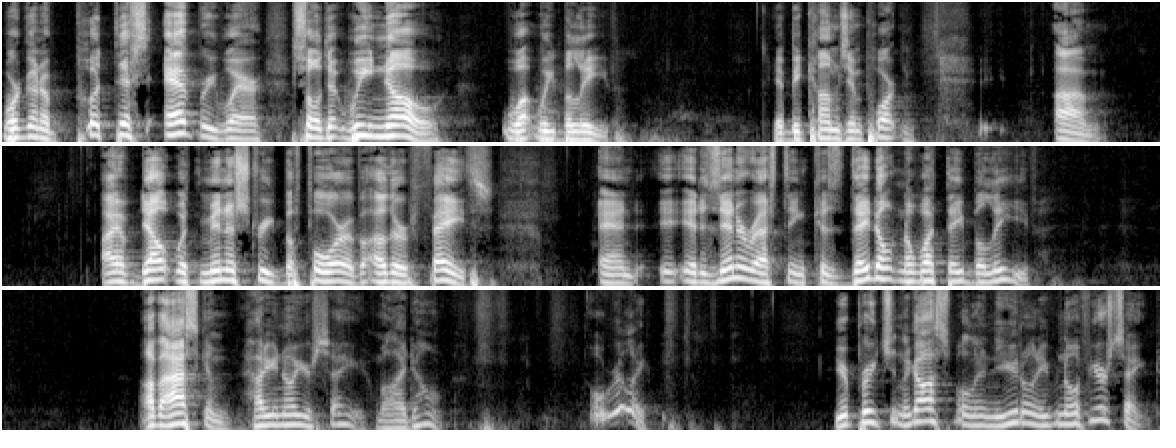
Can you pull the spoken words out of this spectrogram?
we're gonna put this everywhere so that we know what we believe it becomes important um, I have dealt with ministry before of other faiths, and it is interesting because they don't know what they believe. I've asked them, How do you know you're saved? Well, I don't. oh, really? You're preaching the gospel and you don't even know if you're saved.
